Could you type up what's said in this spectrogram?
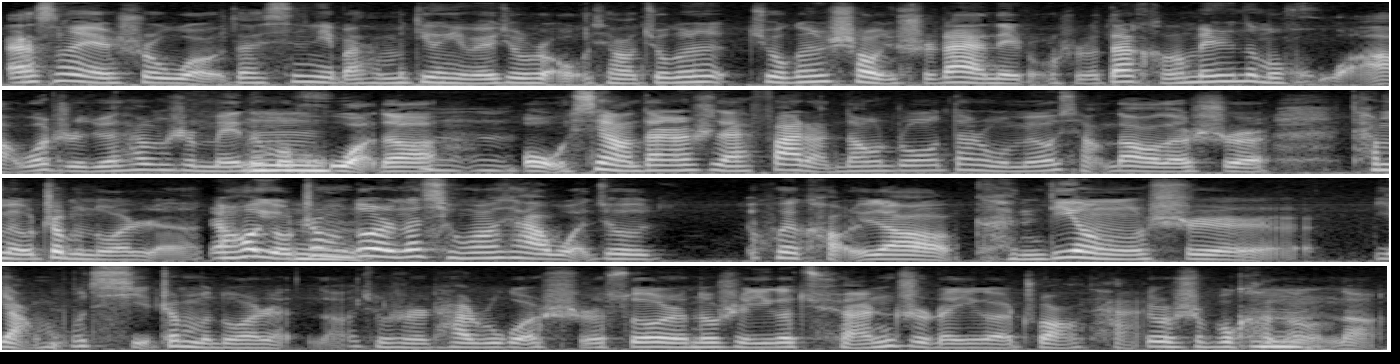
S N 也是我在心里把他们定义为就是偶像，就跟就跟少女时代那种似的，但可能没人那么火啊。我只觉得他们是没那么嗯火的偶像，当然是在发展当中。但是我没有想到的是，他们有这么多人，然后有这么嗯多人的情况下，我就会考虑到肯定是。养不起这么多人的，就是他如果是所有人都是一个全职的一个状态，就是不可能的。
